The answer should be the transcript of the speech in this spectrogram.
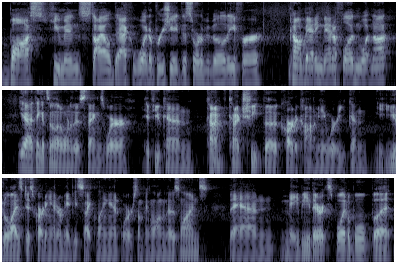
boss humans style deck would appreciate this sort of ability for combating mana flood and whatnot. Yeah, I think it's another one of those things where if you can kind of kind of cheat the card economy, where you can utilize discarding it or maybe cycling it or something along those lines, then maybe they're exploitable. But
